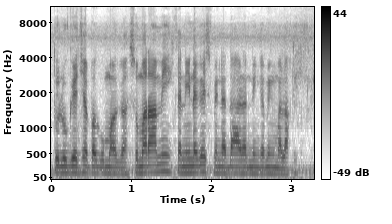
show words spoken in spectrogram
Tulog yan siya pag umaga. So, marami. Kanina guys, may nadaanan din kaming malaki.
